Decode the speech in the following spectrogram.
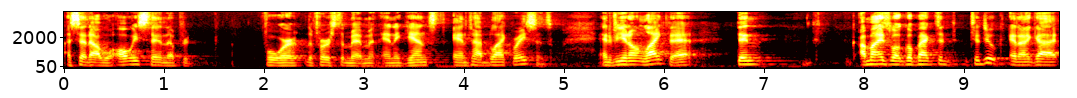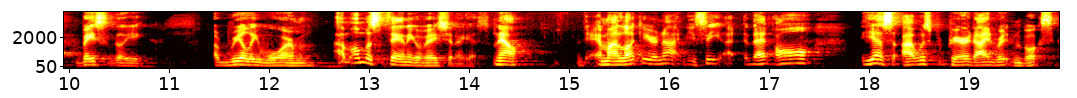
I said I will always stand up for for the First Amendment and against anti-black racism. And if you don't like that, then I might as well go back to, to Duke." And I got basically a really warm, I'm almost standing ovation, I guess. Now, am I lucky or not? You see, uh, that all, yes, I was prepared. I had written books,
